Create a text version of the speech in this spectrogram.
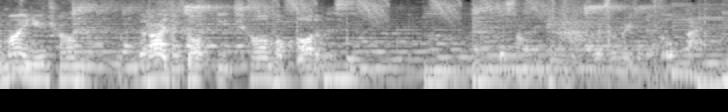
my new charm that I just got, the Charm of Artemis. For some reason. For some reason it's called that.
